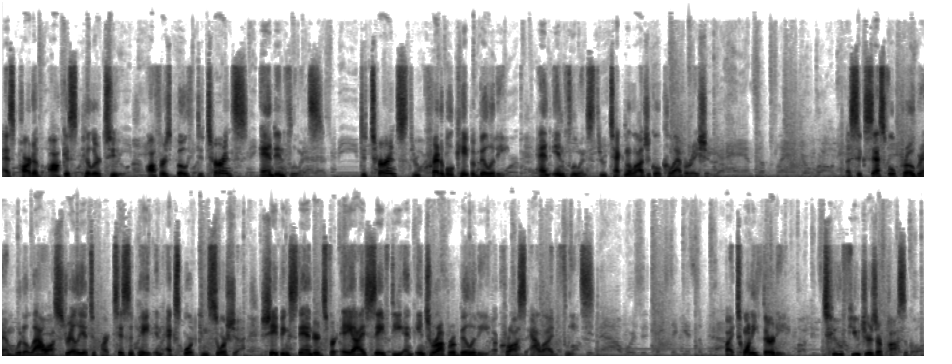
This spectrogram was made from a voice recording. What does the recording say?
as part of AUKUS Pillar 2, offers both deterrence and influence. Deterrence through credible capability, and influence through technological collaboration. A successful program would allow Australia to participate in export consortia, shaping standards for AI safety and interoperability across allied fleets. By 2030, two futures are possible.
